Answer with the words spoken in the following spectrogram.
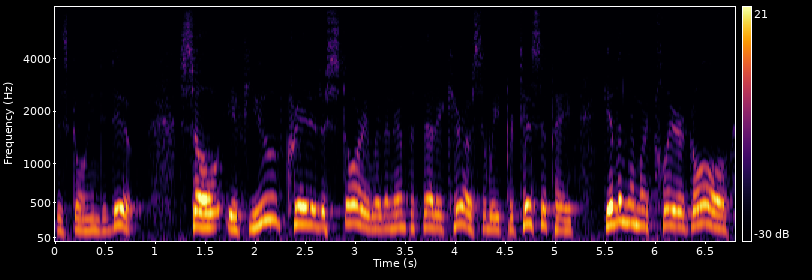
is going to do. So if you've created a story with an empathetic hero, so we participate, given them a clear goal,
